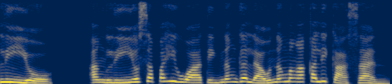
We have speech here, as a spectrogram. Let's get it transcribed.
Leo. Ang Leo sa pahiwatig ng galaw ng mga kalikasan.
